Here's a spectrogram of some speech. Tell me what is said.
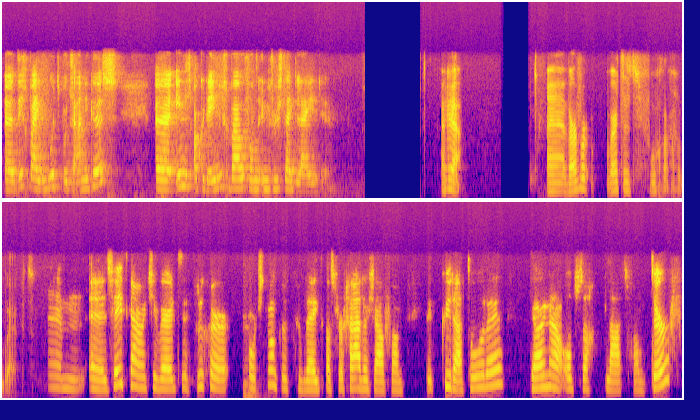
eh, dicht bij de Hortus Botanicus eh, in het academiegebouw van de Universiteit Leiden. Oké. Ja. Eh, waarvoor werd het vroeger gebruikt? Ehm, eh, het zweetkamertje werd vroeger oorspronkelijk gebruikt als vergaderzaal van de curatoren. Daarna opslagplaats van turf.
